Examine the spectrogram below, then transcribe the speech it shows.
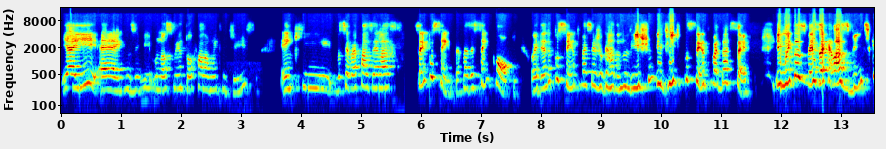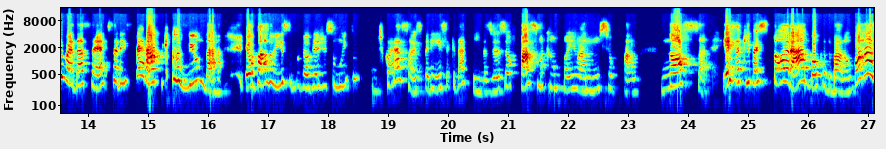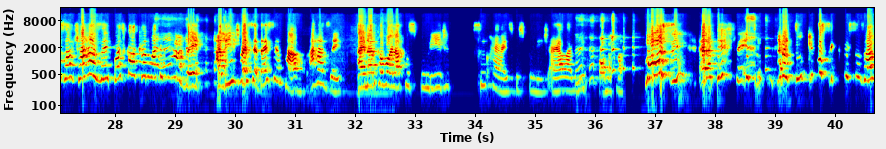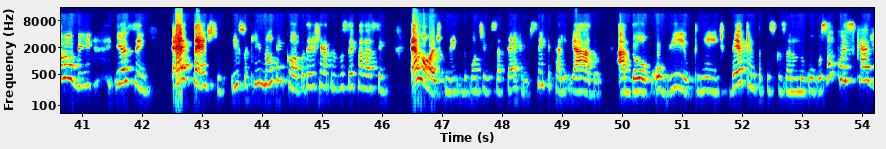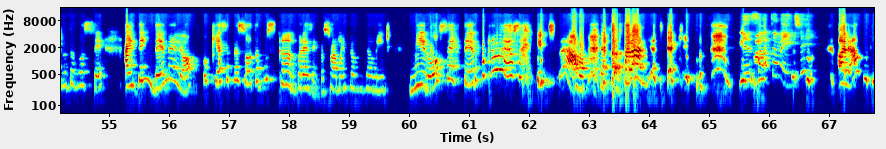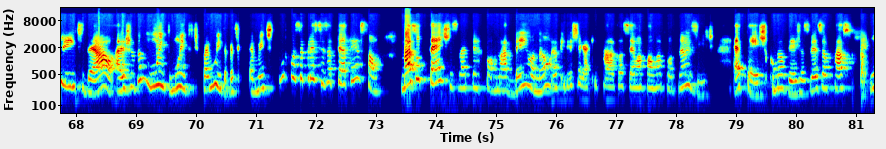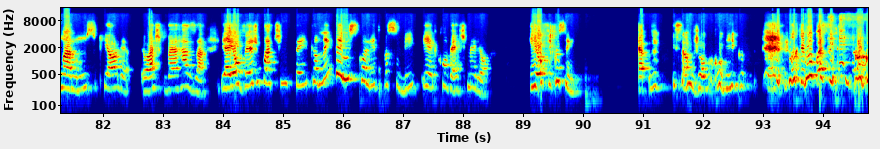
E aí, é, inclusive, o nosso mentor fala muito disso, em que você vai fazer elas 100%, vai fazer 100 copy, 80% vai ser jogado no lixo e 20% vai dar certo. E muitas vezes aquelas 20 que vai dar certo, você nem esperava que elas iam dar. Eu falo isso porque eu vejo isso muito de coração, experiência que dá firma. Às vezes eu faço uma campanha, um anúncio, eu falo, nossa, esse aqui vai estourar a boca do balão. Vou arrasar, já arrasei, pode colocar no ar que eu arrasei. A lead vai ser 10 centavos, arrasei. Aí na hora que eu vou olhar com por lead, 5 reais com por lead. Aí ela me fala, como assim? Era perfeito, era tudo que você precisava ouvir. E assim, é teste. Isso aqui não tem como. Eu poderia chegar para você e falar assim, é lógico, né? Do ponto de vista técnico, sempre está ligado a dor, ouvir o cliente, ver o que ele está pesquisando no Google, são coisas que ajudam você a entender melhor o que essa pessoa está buscando. Por exemplo, a sua mãe provavelmente mirou certeiro porque ela é essa cliente ideal. Ela adoraria ter aquilo. Então, Exatamente. Olhar para o cliente ideal ajuda muito, muito, tipo, é muito, é praticamente tudo que você precisa ter atenção. Mas o teste, se vai performar bem ou não, eu queria chegar aqui e falar com você uma forma pronta. Não existe. É teste, como eu vejo. Às vezes eu faço um anúncio que, olha, eu acho que vai arrasar. E aí eu vejo o patinho feio que eu nem teria escolhido para subir e ele converte melhor. E eu fico assim, é, isso é um jogo comigo? Porque não ser jogo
